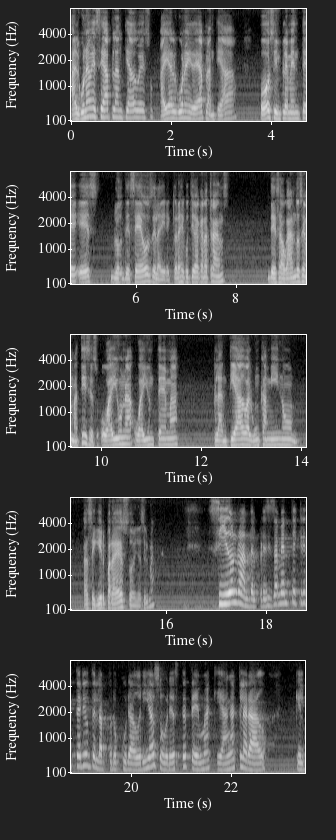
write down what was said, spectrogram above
¿Alguna vez se ha planteado eso? ¿Hay alguna idea planteada? ¿O simplemente es los deseos de la directora ejecutiva de Canatrans desahogándose en matices? ¿O hay, una, ¿O hay un tema planteado, algún camino a seguir para esto, doña Silvia? Sí, don Randall, precisamente criterios de la Procuraduría sobre este tema que han aclarado que el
